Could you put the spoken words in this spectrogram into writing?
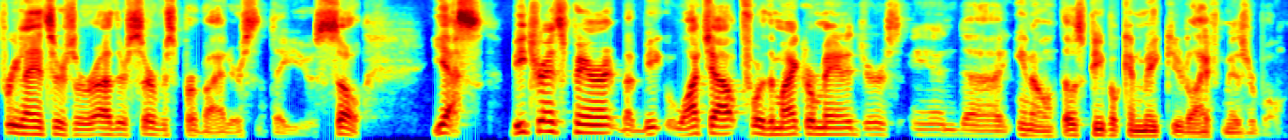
freelancers or other service providers that they use. So, yes, be transparent, but be watch out for the micromanagers, and uh, you know those people can make your life miserable.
